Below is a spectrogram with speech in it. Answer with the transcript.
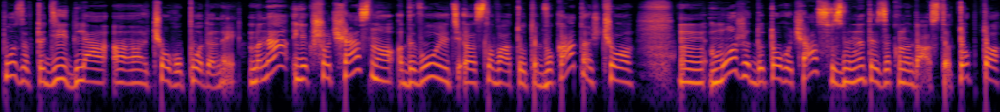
Позов тоді для а, чого поданий? Мене, якщо чесно, дивують е, слова тут адвоката, що м, може до того часу змінити законодавство. Тобто,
